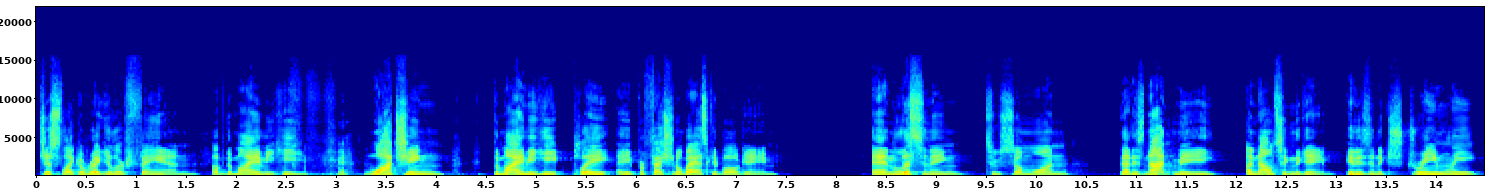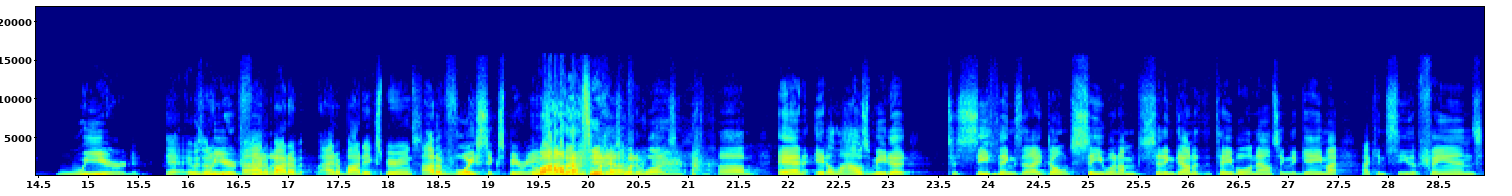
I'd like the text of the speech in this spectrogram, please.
just like a regular fan of the Miami Heat, watching the Miami Heat play a professional basketball game and listening to someone that is not me announcing the game. It is an extremely weird Yeah, it was Weird a, out of body out of body experience. out of voice experience. Wow, that's- what, yeah. is what it was, um, and it allows me to to see things that I don't see when I'm sitting down at the table announcing the game. I, I can see the fans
